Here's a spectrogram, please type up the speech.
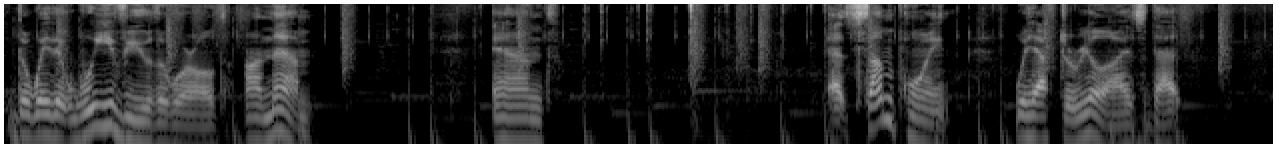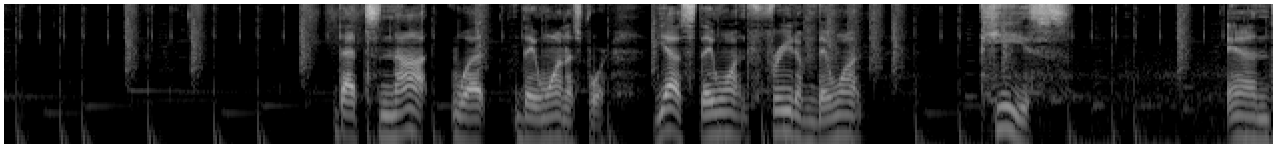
the way that we view the world on them. And at some point, we have to realize that that's not what they want us for. Yes, they want freedom, they want peace. And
